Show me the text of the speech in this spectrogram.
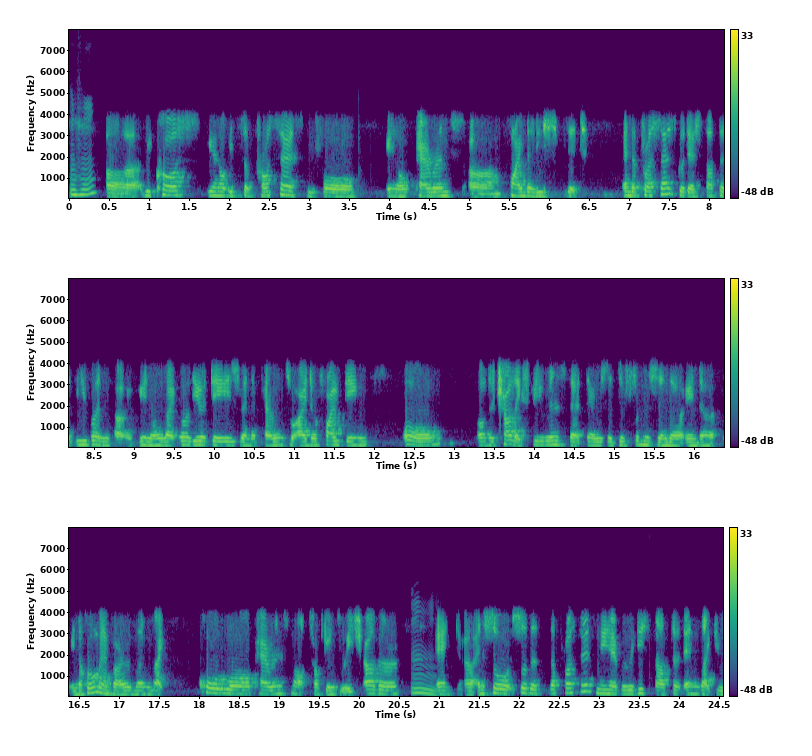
mm-hmm. uh, because you know it's a process before you know parents um, finally split and the process could have started even, uh, you know, like earlier days when the parents were either fighting or or the child experienced that there was a difference in the in the in the home environment, like Cold War, parents not talking to each other, mm. and uh, and so so the the process may have already started, and like you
